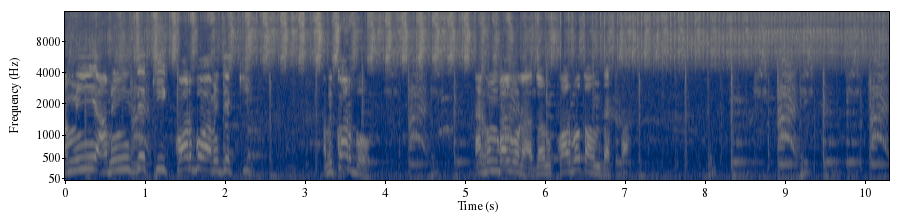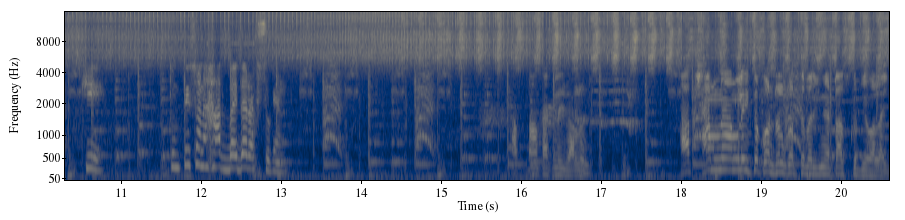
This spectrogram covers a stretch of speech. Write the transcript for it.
আমি আমি যে কি করব আমি যে কি আমি করব? এখন বলব না যখন করব তখন দেখবা। কি? তুমি পিছনে হাত বাইদা রাখছো কেন? হাত না থাকলেই ভালোই। হাত সামনে আনলেই তো কন্ট্রোল করতে পারি না টাচ করতে ভালাই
